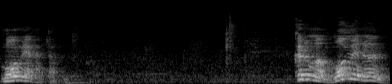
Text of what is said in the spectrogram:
몸에 갖다 붙는 거. 그러면 몸에는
